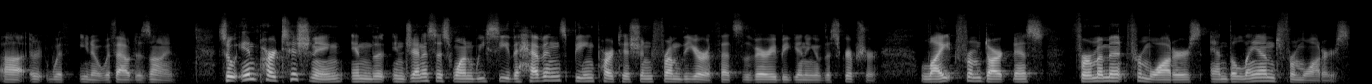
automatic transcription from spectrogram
uh, er, with, you know, without design. So in partitioning, in, the, in Genesis 1, we see the heavens being partitioned from the earth. That's the very beginning of the scripture. Light from darkness, firmament from waters, and the land from waters.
